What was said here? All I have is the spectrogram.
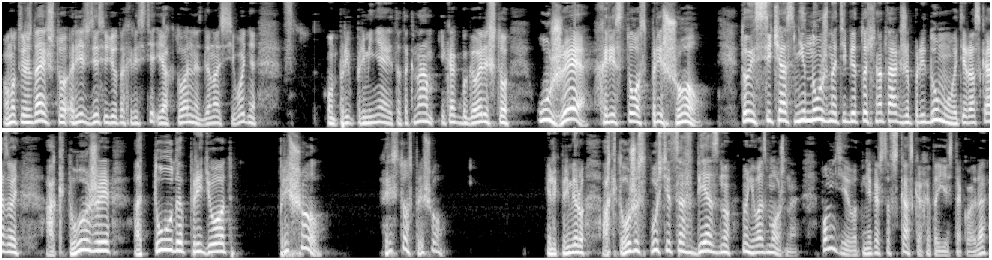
Он утверждает, что речь здесь идет о Христе, и актуальность для нас сегодня, он при, применяет это к нам, и как бы говорит, что уже Христос пришел. То есть сейчас не нужно тебе точно так же придумывать и рассказывать, а кто же оттуда придет? Пришел. Христос пришел. Или, к примеру, а кто же спустится в бездну? Ну, невозможно. Помните, вот мне кажется, в сказках это есть такое, да?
